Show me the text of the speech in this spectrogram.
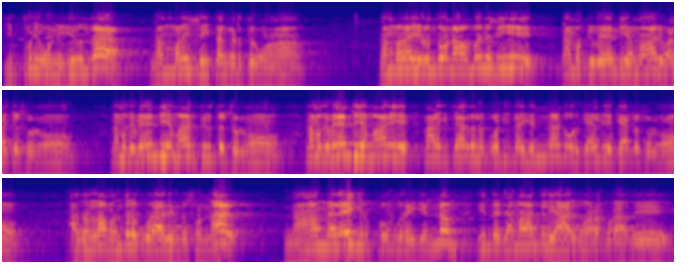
இப்படி ஒண்ணு இருந்தா நம்மளையும் செய்தான் கெடுத்துருவான். நம்ம தான் இருந்தோம் நாம என்ன செய்ய? நமக்கு வேண்டிய மாதிரி வளைக்க சொல்லணும். நமக்கு வேண்டிய மாதிரி திருத்த சொல்லணும். நமக்கு வேண்டிய மாதிரி நாளைக்கு தேர்தலில் போட்டிட்டா என்னன்னு ஒரு கேள்வியை கேட்க சொல்லணும். அதெல்லாம் வந்துடக்கூடாது என்று சொன்னால் நாமளே இருப்போங்கிற எண்ணம் இந்த ஜமாத்தில் யாருக்கும் வரக்கூடாது.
